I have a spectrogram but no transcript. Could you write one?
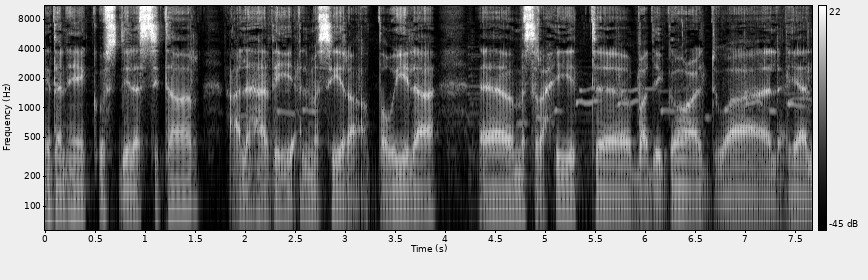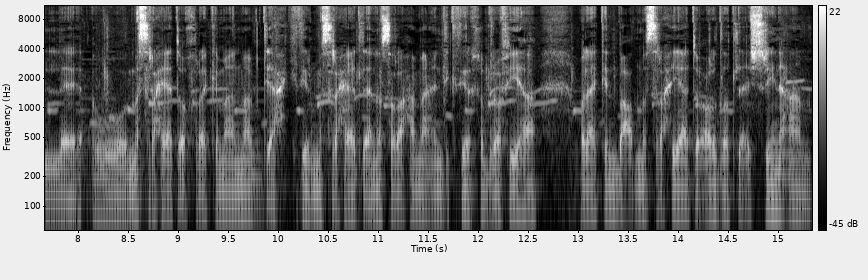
إذا هيك أسدل الستار على هذه المسيرة الطويلة. آه، مسرحية بادي آه، جارد والعيال ومسرحيات أخرى كمان. ما بدي أحكي كثير مسرحيات لأنه صراحة ما عندي كثير خبرة فيها ولكن بعض مسرحياته عرضت لعشرين عام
